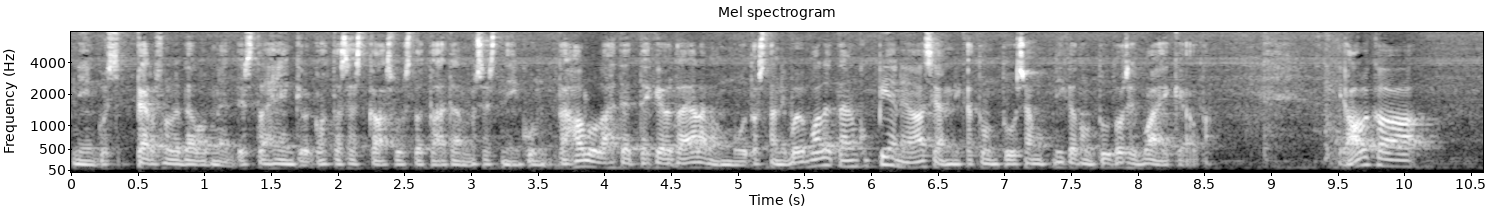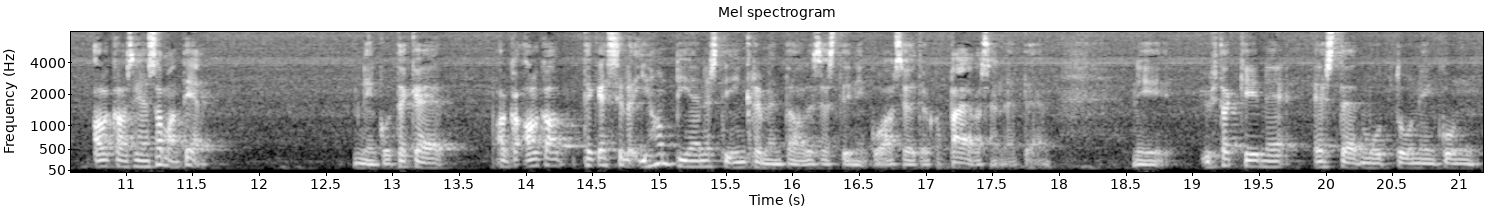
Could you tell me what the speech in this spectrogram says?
niin kuin personal developmentista, henkilökohtaisesta kasvusta tai tämmöisestä, niin kuin, tai haluaa lähteä tekemään jotain elämänmuutosta, niin voi valita jonkun pienen asian, mikä tuntuu, se- mikä tuntuu tosi vaikealta. Ja alkaa, alkaa siihen saman tien. Niin kuin tekee, alkaa, alkaa tekee sille ihan pienesti, inkrementaalisesti niin kuin asioita joka päivä sen eteen. Niin yhtäkkiä ne esteet muuttuu niin kuin,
